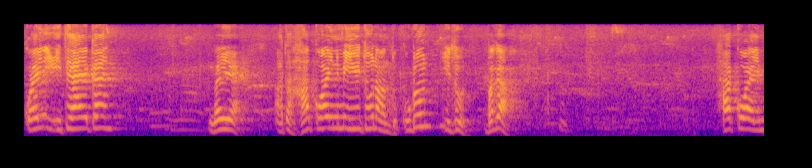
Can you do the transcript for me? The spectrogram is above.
कॉईन इथे आहे काय नाही आहे आता हा कॉईन मी इथून आणतो. कुठून? इथून. बघा. हा कॉईन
